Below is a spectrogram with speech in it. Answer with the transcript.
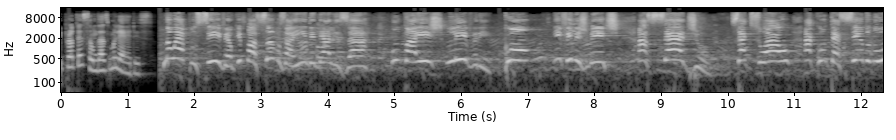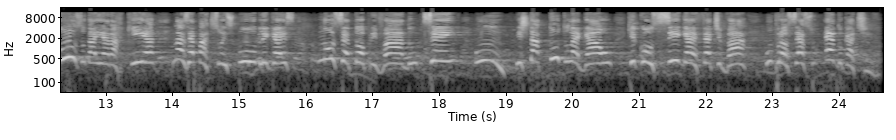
e proteção das mulheres. Não é possível que possamos ainda idealizar um país livre com, infelizmente, assédio sexual acontecendo no uso da hierarquia nas repartições públicas, no setor privado, sem um estatuto legal que consiga efetivar um processo educativo.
